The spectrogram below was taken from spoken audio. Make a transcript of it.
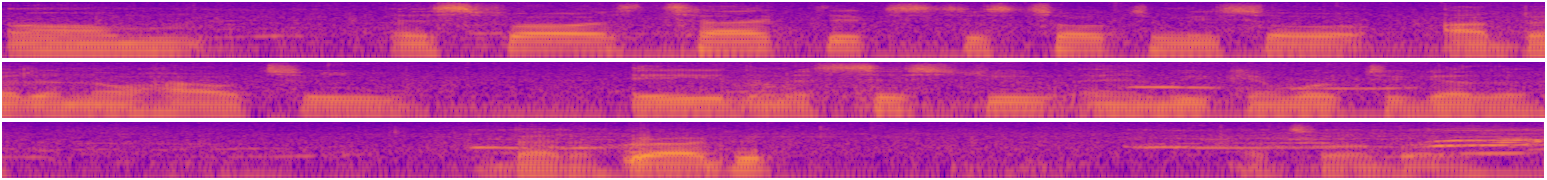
Um, as far as tactics, just talk to me so I better know how to aid and assist you, and we can work together better. Roger. That's all, brother.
